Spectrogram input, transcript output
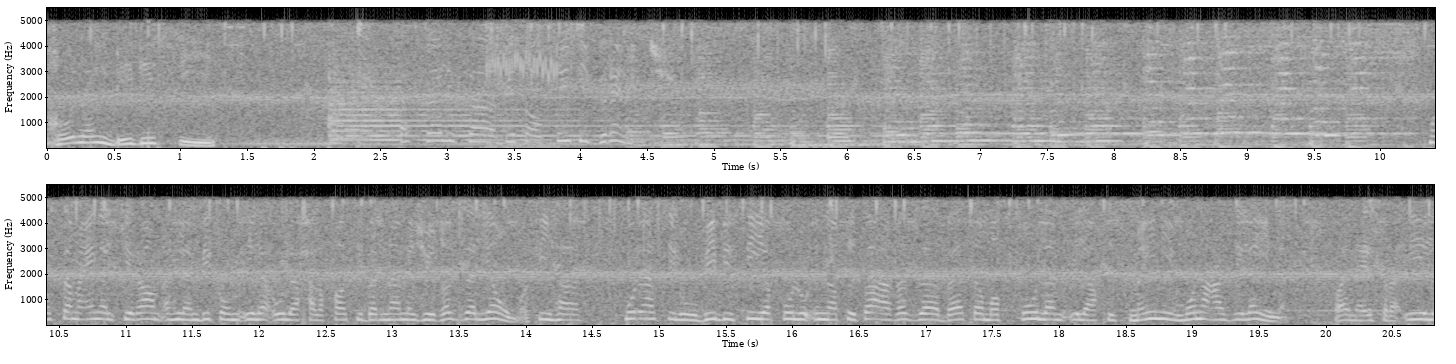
هنا البي بي سي الثالثة بتوقيت جرينتش مستمعينا الكرام أهلا بكم إلى أولى حلقات برنامج غزة اليوم. وفيها مراسل بي بي سي يقول إن قطاع غزة بات مفصولا إلى قسمين منعزلين. وإن إسرائيل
